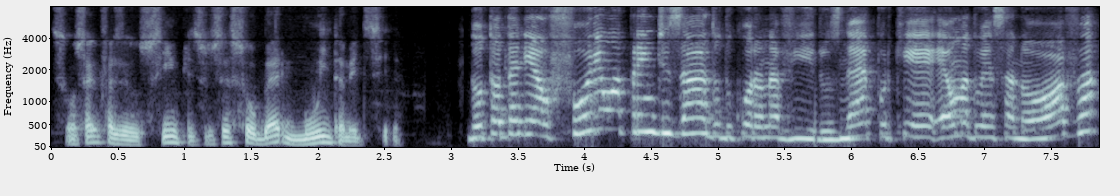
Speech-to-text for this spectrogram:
você consegue fazer o simples se você souber muita medicina. Doutor Daniel, foi um aprendizado do coronavírus, né? Porque é uma doença nova,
